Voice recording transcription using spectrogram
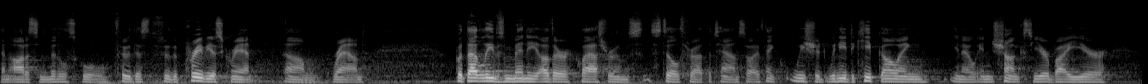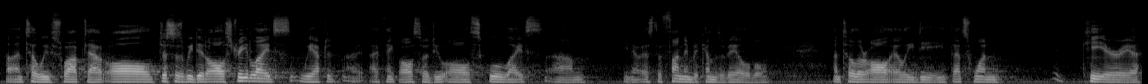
and Ottoson Middle School through, this, through the previous grant um, round. But that leaves many other classrooms still throughout the town. So I think we should, we need to keep going, you know, in chunks year by year uh, until we've swapped out all, just as we did all street lights, we have to, I, I think, also do all school lights, um, you know, as the funding becomes available until they're all LED. That's one key area.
